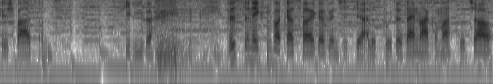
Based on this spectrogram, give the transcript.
viel Spaß und viel Liebe. Bis zur nächsten Podcast-Folge wünsche ich dir alles Gute. Dein Marco, mach's gut. Ciao.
